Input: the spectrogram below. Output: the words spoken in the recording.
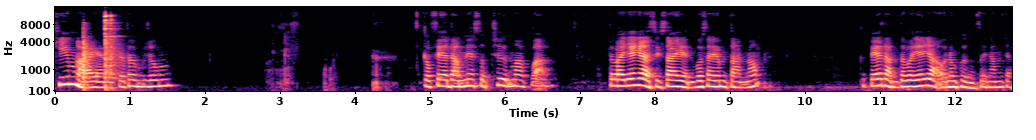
ครีมหลายอะแต่ท่านผู้ชม กาแฟดำเนี่ยสดชื่นมากกว่า แต่ว่ายายาสิใส่อันบ่ใส่น้ำตาลเนาะกาแฟดำแต่ว่ายายาเอาน้ำผึ้งใส่น้ำจ้ะ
